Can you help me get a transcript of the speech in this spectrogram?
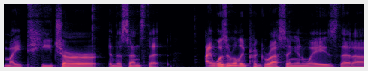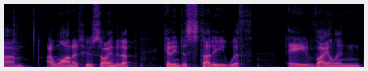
my teacher in the sense that I wasn't really progressing in ways that um, I wanted to. So I ended up getting to study with a violin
